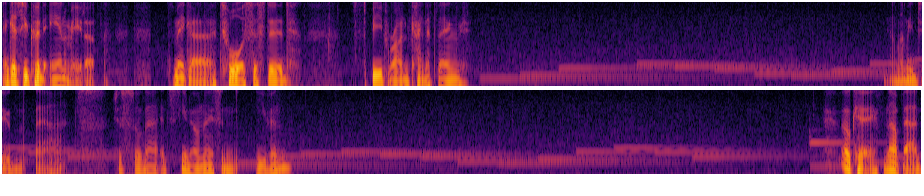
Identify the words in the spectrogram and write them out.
I guess you could animate it to make a tool-assisted speed run kind of thing. Let me do that just so that it's, you know, nice and even. Okay, not bad.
